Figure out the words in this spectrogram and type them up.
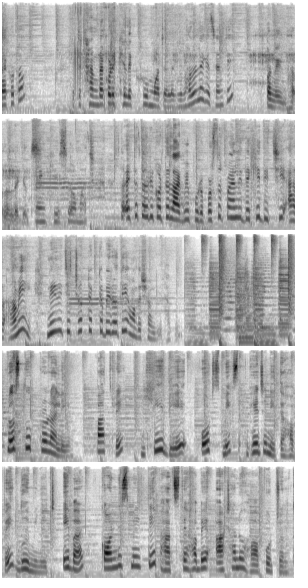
দেখো তো। এটা ঠান্ডা করে খেলে খুব মজা লাগবে। ভালো লেগেছে আন্টি? অনেক ভালো লেগেছে। থ্যাংক ইউ সো মাচ তো এটা তৈরি করতে লাগবে পুরো। প্রস্তুত প্রণালী দেখিয়ে দিচ্ছি আর আমি নিয়ে নিচ্ছি ছোট্ট একটা বিরতি। আমাদের সঙ্গেই থাকুন। প্রস্তুত প্রণালী পাত্রে ঘি দিয়ে ওটস মিক্স ভেজে নিতে হবে দুই মিনিট। এবার কর্নেস মিল্ক দিয়ে ভাজতে হবে আঠালো হওয়া পর্যন্ত।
